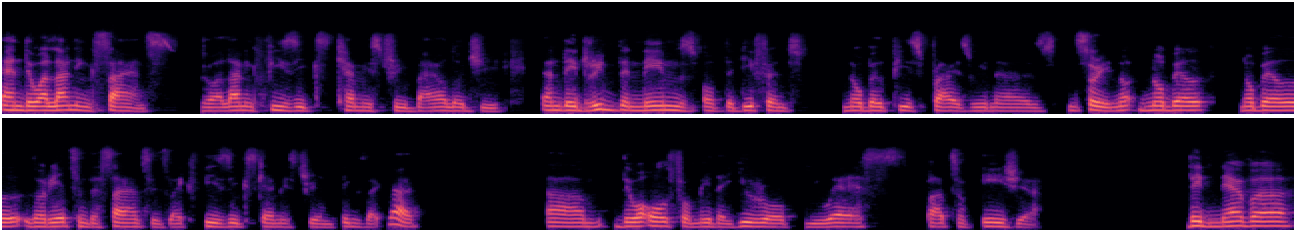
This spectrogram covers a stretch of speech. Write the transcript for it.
and they were learning science, they were learning physics, chemistry, biology, and they'd read the names of the different Nobel Peace Prize winners, sorry, no, Nobel Nobel laureates in the sciences like physics, chemistry, and things like that. Um, they were all from either Europe, US, parts of Asia. They'd never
